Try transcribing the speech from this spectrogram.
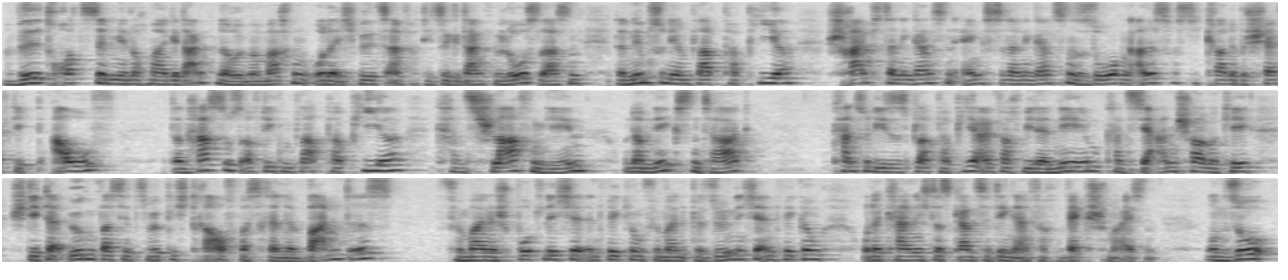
will trotzdem mir nochmal Gedanken darüber machen oder ich will jetzt einfach diese Gedanken loslassen, dann nimmst du dir ein Blatt Papier, schreibst deine ganzen Ängste, deine ganzen Sorgen, alles, was dich gerade beschäftigt, auf. Dann hast du es auf diesem Blatt Papier, kannst schlafen gehen und am nächsten Tag kannst du dieses Blatt Papier einfach wieder nehmen, kannst dir anschauen, okay, steht da irgendwas jetzt wirklich drauf, was relevant ist für meine sportliche Entwicklung, für meine persönliche Entwicklung oder kann ich das ganze Ding einfach wegschmeißen? Und so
